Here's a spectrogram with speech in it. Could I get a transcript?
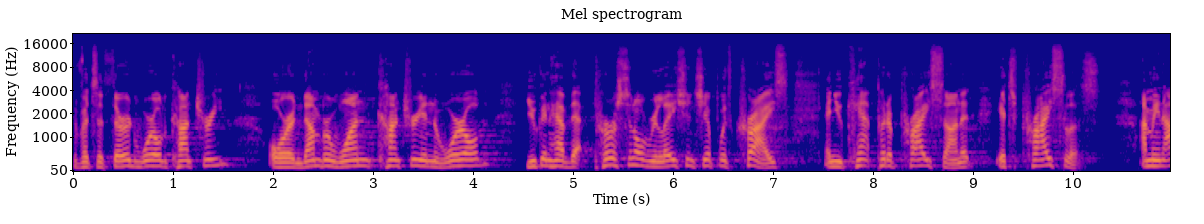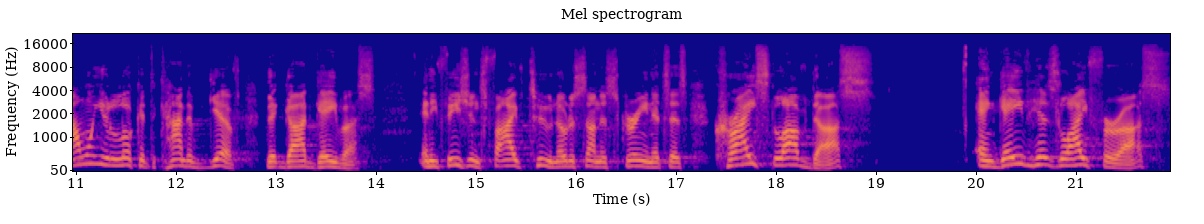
if it's a third world country or a number one country in the world, you can have that personal relationship with Christ and you can't put a price on it. It's priceless. I mean, I want you to look at the kind of gift that God gave us. In Ephesians 5 2, notice on the screen, it says, Christ loved us and gave his life for us,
